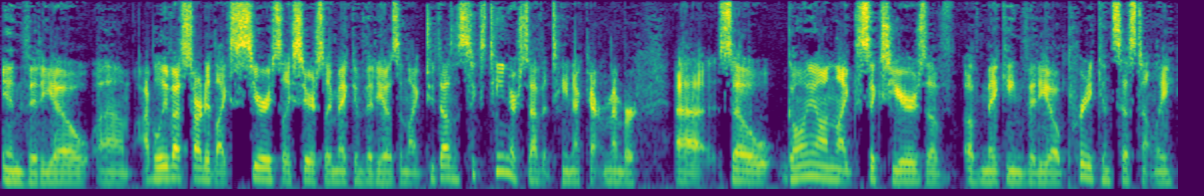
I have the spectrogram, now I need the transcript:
in video, um, I believe I started like seriously, seriously making videos in like 2016 or 17. I can't remember. Uh, so going on like six years of of making video pretty consistently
